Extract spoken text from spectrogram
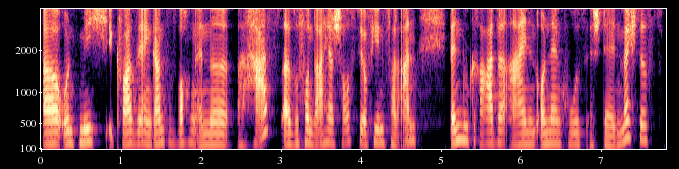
äh, und mich quasi ein ganzes Wochenende hast. Also von daher schaust du dir auf jeden Fall an, wenn du gerade einen Online-Kurs erstellen möchtest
